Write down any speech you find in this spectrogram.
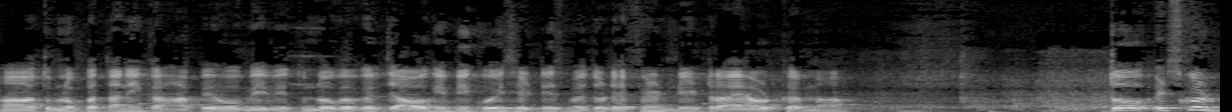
अ, तुम लोग पता नहीं कहाँ पे हो मे बी तुम लोग अगर जाओगे भी कोई सिटीज़ में तो डेफिनेटली ट्राई आउट करना। तो इट्स गुड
